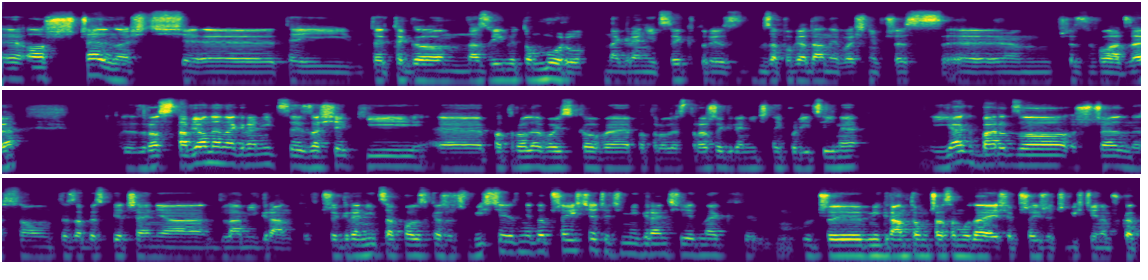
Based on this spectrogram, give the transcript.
y, o szczelność y, tej, te, tego, nazwijmy to, muru na granicy, który jest zapowiadany właśnie przez, przez władze. rozstawione na granicy zasieki, patrole wojskowe, patrole Straży Granicznej, policyjne jak bardzo szczelne są te zabezpieczenia dla migrantów? Czy granica polska rzeczywiście jest nie do przejścia, czy ci migranci jednak, czy migrantom czasem udaje się przejść rzeczywiście na przykład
